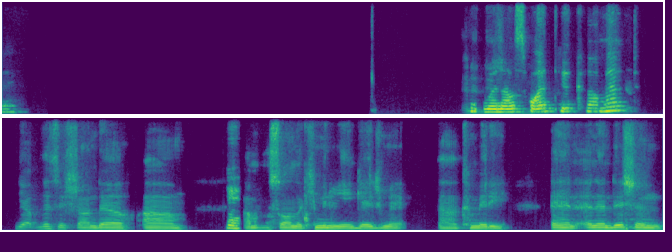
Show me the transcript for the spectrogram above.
Okay. Anyone else want to comment? Yep, this is Shondell. Um, yeah. I'm also on the community engagement uh, committee. And, and in addition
